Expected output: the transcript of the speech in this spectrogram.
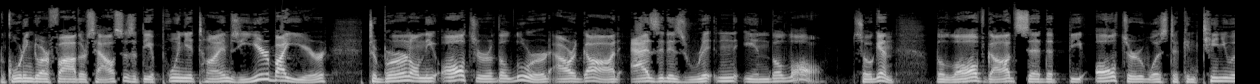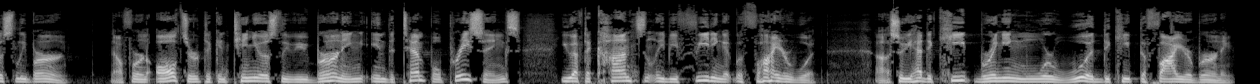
according to our father's houses, at the appointed times, year by year, to burn on the altar of the Lord our God, as it is written in the law. So again, the law of God said that the altar was to continuously burn. Now, for an altar to continuously be burning in the temple precincts, you have to constantly be feeding it with firewood. Uh, so you had to keep bringing more wood to keep the fire burning.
